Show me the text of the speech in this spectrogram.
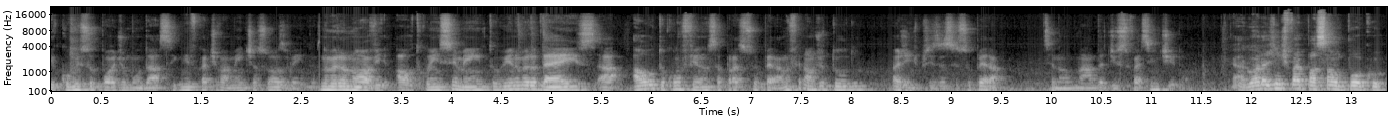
e como isso pode mudar significativamente as suas vendas. Número 9, autoconhecimento. E número 10, a autoconfiança para se superar. No final de tudo, a gente precisa se superar, senão nada disso faz sentido. Agora a gente vai passar um pouco,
